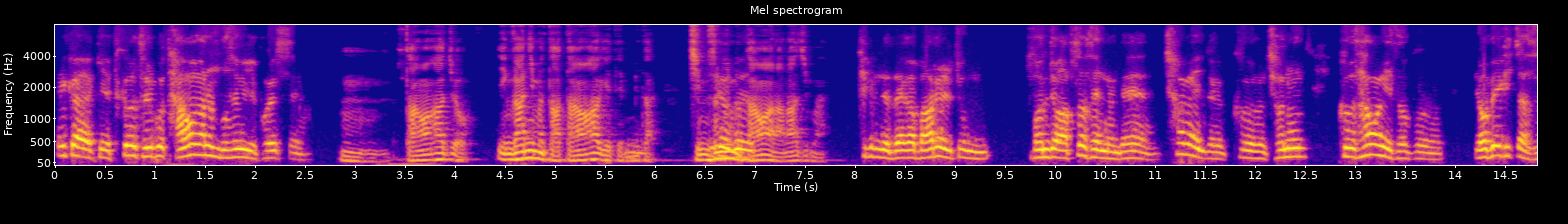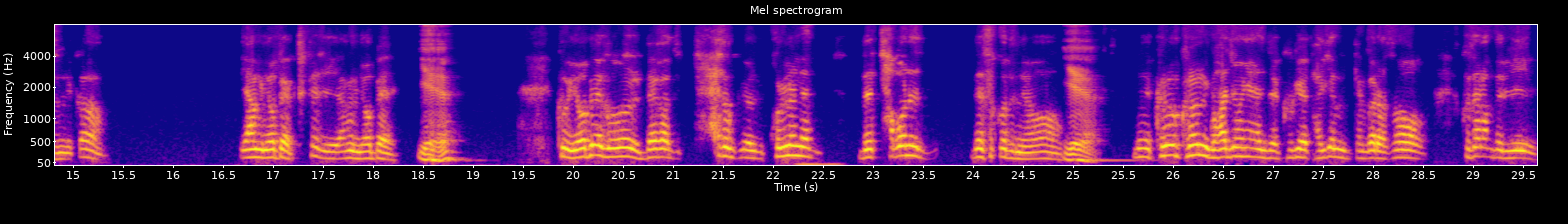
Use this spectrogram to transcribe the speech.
그러니까 그거 들고 당황하는 모습이 보였어요. 음, 당황하죠. 인간이면 다 당황하게 됩니다. 짐승이면 그러니까 그, 당황 안 하지만. 지금 내가 말을 좀 먼저 앞서서 했는데 처음에 이제 그 저는 그 상황에서 그 여백 있지 않습니까? 양 여백 특별히 양 여백. 예. 그 여백을 내가 계속 골라내 내 자본을 냈었거든요. 예. 네, 그런, 그런 과정에 이제 그게 발견된 거라서 그 사람들이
